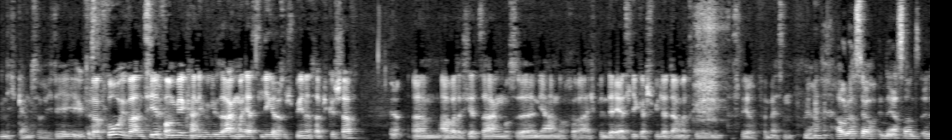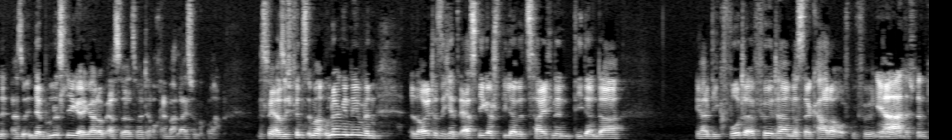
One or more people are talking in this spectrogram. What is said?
nicht ganz so wichtig. Ich war froh, war ein Ziel von mir, kann ich wirklich sagen, mal erste Liga ja. zu spielen, das habe ich geschafft. Ja. Ähm, aber dass ich jetzt sagen muss, äh, ja noch, äh, ich bin der Erstligaspieler damals gewesen, das wäre vermessen. Ja. Aber du hast ja auch in erster in, also in der Bundesliga, egal ob erste oder zweite, auch einfach Leistung gebracht. Deswegen, also ich finde es immer unangenehm, wenn Leute sich als Erstligaspieler bezeichnen, die dann da ja, die Quote erfüllt haben, dass der Kader aufgefüllt Ja, wird. das stimmt.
